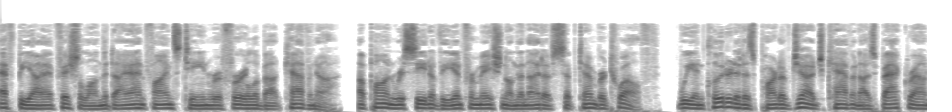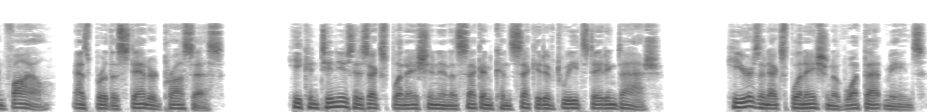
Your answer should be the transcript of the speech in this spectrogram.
FBI official on the Dianne Feinstein referral about Kavanaugh. Upon receipt of the information on the night of September 12, we included it as part of Judge Kavanaugh's background file, as per the standard process. He continues his explanation in a second consecutive tweet stating dash. Here's an explanation of what that means.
